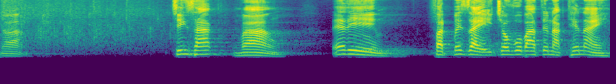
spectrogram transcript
Đó. chính xác và thế thì phật mới dạy cho vua ba tư nặc thế này.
